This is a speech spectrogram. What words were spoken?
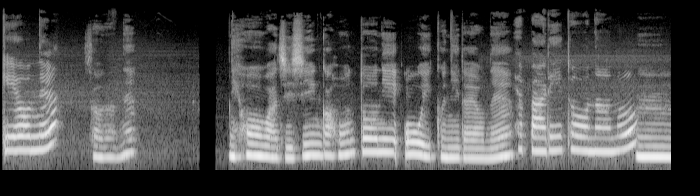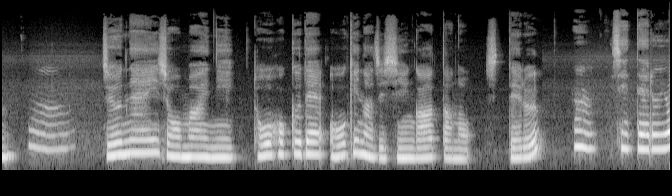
きようね。そうだね。日本は地震が本当に多い国だよね。やっぱりそうなの？うん。うん。10年以上前に東北で大きな地震があったの知ってる？うん、知ってるよ。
